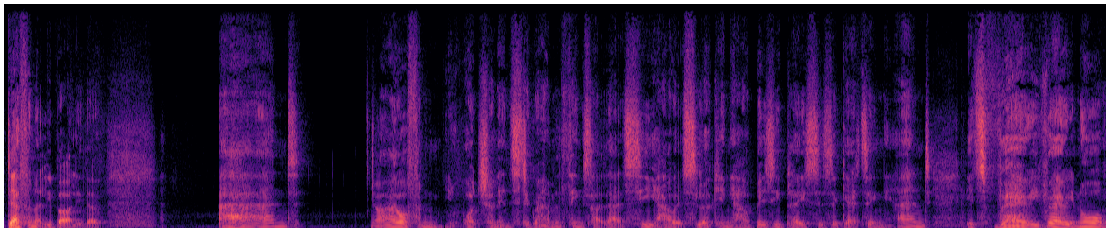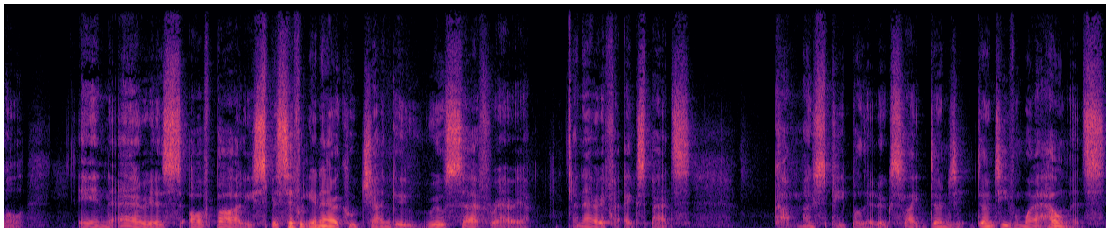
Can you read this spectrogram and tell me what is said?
Definitely Bali, though. And I often watch on Instagram and things like that, see how it's looking, how busy places are getting, and it's very, very normal in areas of Bali, specifically an area called Canggu, real surfer area an area for expats. God, most people it looks like don't don't even wear helmets.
